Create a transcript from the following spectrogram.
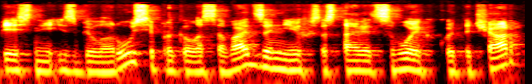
песни из Беларуси, проголосовать за них, составить свой какой-то чарт.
